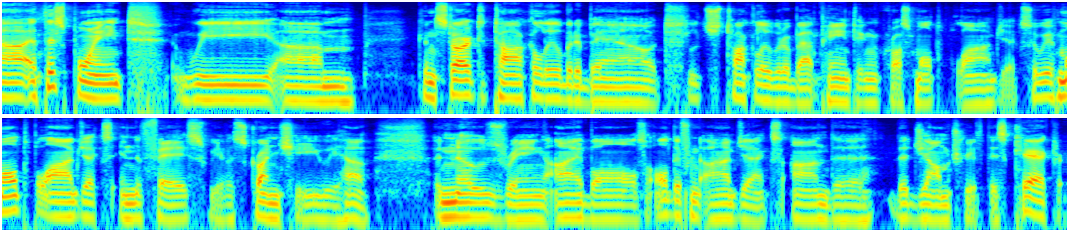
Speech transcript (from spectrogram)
uh, at this point, we um, can start to talk a little bit about, let's talk a little bit about painting across multiple objects. So we have multiple objects in the face. We have a scrunchie, we have a nose ring, eyeballs, all different objects on the, the geometry of this character.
